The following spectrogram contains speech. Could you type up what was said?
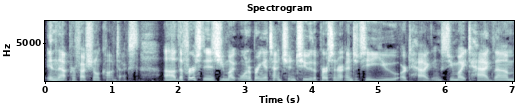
in that professional context? Uh, the first is you might want to bring attention to the person or entity you are tagging. So you might tag them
